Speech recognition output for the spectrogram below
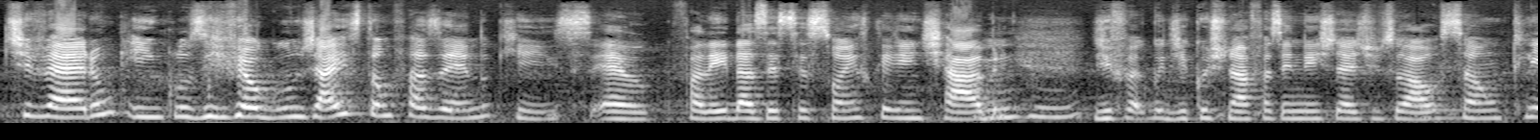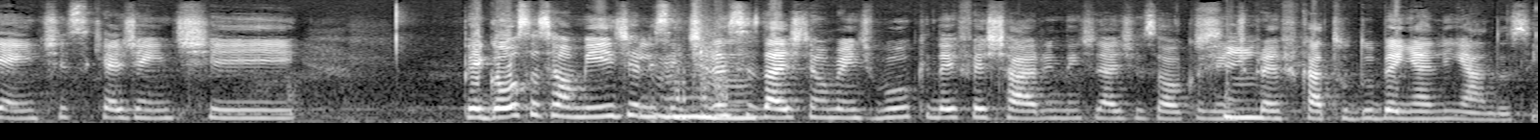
tiveram, e inclusive alguns já estão fazendo, que é, eu falei das exceções que a gente abre Uhum. de, de continuar fazendo identidade visual, são clientes que a gente pegou o social media, eles sentiram a necessidade de ter um brand book, daí fecharam a identidade visual com a gente pra ficar tudo bem alinhado, assim.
